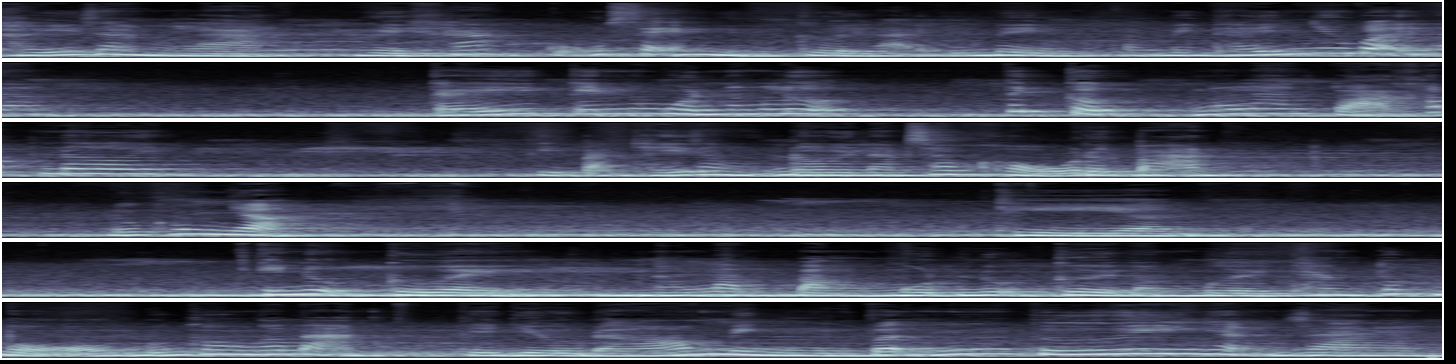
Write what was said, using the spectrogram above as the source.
thấy rằng là người khác cũng sẽ mỉm cười lại với mình. Và mình thấy như vậy là cái cái nguồn năng lượng tích cực nó lan tỏa khắp nơi thì bạn thấy rằng đời làm sao khổ được bạn? Đúng không nhỉ? Thì ờ, cái nụ cười nó là bằng một nụ cười bằng 10 thang thuốc bổ đúng không các bạn? Thì điều đó mình vẫn cứ ghi nhận rằng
